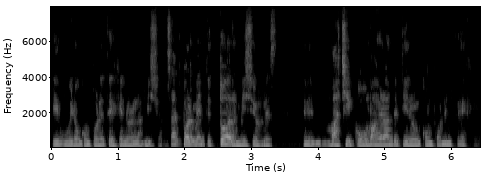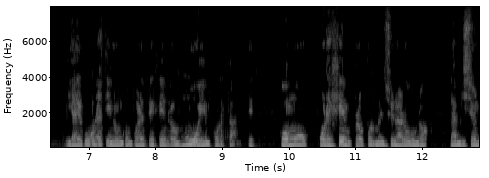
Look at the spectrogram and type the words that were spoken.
que hubiera un componente de género en las misiones. Actualmente todas las misiones, eh, más chico o más grande, tienen un componente de género. Y algunas tienen un componente de género muy importante, como por ejemplo, por mencionar uno, la misión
